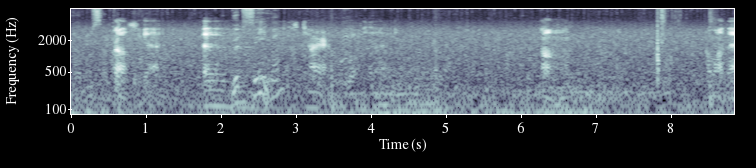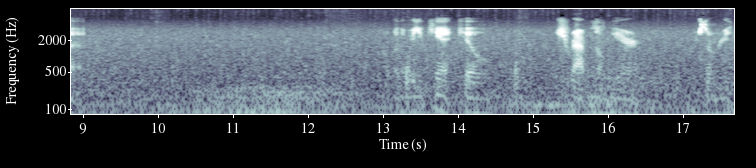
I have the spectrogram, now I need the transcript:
they'll do something. What else we got? Um, Good to see you. Um, I want that. Oh, by the way, you can't kill shrapnel here for some reason.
